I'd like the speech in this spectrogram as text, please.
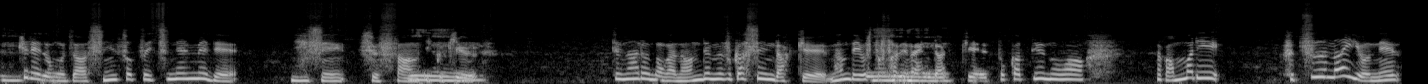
うんけれども、じゃあ新卒1年目で妊娠、出産、育休ってなるのがなんで難しいんだっけ？なんで良しとされないんだっけ？とかっていうのは、なんかあんまり普通ないよね、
